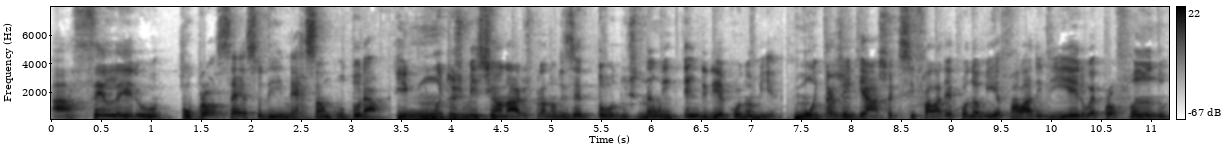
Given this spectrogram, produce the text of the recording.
acelerou o processo de imersão cultural. E muitos missionários, para não dizer todos, não entendem de economia. Muita gente acha que se falar de economia, falar de dinheiro é profano,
